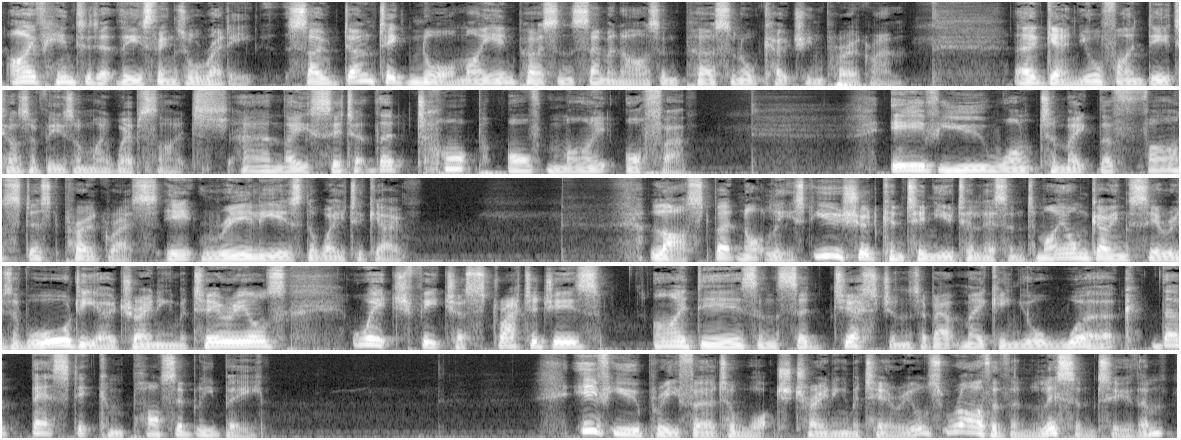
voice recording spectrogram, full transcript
I've hinted at these things already, so don't ignore my in person seminars and personal coaching program. Again, you'll find details of these on my website, and they sit at the top of my offer. If you want to make the fastest progress, it really is the way to go. Last but not least, you should continue to listen to my ongoing series of audio training materials, which feature strategies, ideas, and suggestions about making your work the best it can possibly be. If you prefer to watch training materials rather than listen to them,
